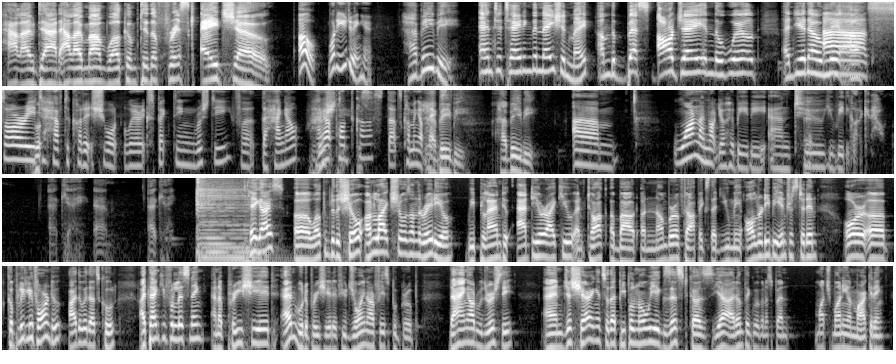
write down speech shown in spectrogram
Hello, Dad. Hello, Mum. Welcome to the Frisk Aid Show. Oh, what are you doing here? Habibi, entertaining the nation, mate. I'm the best RJ in the world, and you know me. Ah, uh, sorry but to have to cut it short. We're expecting Rushdi for the Hangout Hangout podcast. That's coming up next. Habibi, Habibi. Um, one, I'm not your habibi, and two, you really gotta get out. Okay. Um. Okay. Hey guys, uh, welcome to the show. Unlike shows on the radio, we plan to add to your IQ and talk about a number of topics that you may already be interested in or uh, completely foreign to. Either way, that's cool. I thank you for listening and appreciate and would appreciate if you join our Facebook group, The Hangout with Rushdi, and just sharing it so that people know we exist. Because yeah, I don't think we're gonna spend much money on marketing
